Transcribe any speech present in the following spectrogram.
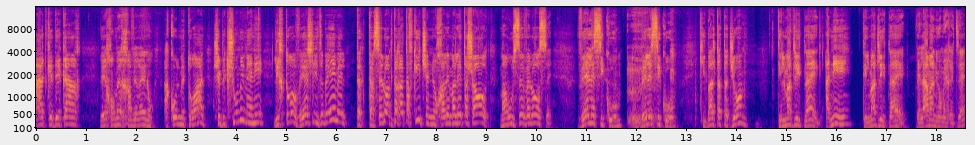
עד כדי כך, ואיך אומר חברנו, הכל מתועד, שביקשו ממני לכתוב, ויש לי את זה באימייל, ת, תעשה לו הגדרת תפקיד שנוכל למלא את השעות, מה הוא עושה ולא עושה. ולסיכום, ולסיכום, קיבלת את הג'וב, תלמד להתנהג. אני, תלמד להתנהג. ולמה אני אומר את זה?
